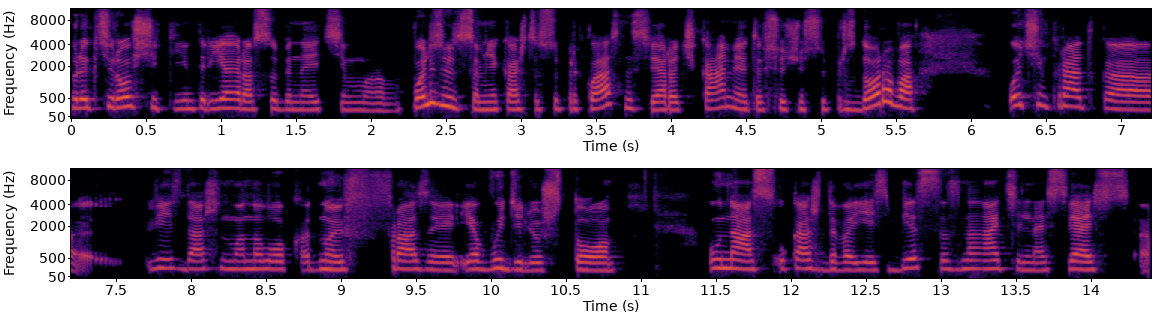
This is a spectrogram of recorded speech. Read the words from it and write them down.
Проектировщики интерьера особенно этим э, пользуются, мне кажется, супер классно, с VR-очками, это все очень супер здорово. Очень кратко весь Дашин монолог одной фразой я выделю, что у нас у каждого есть бессознательная связь э,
